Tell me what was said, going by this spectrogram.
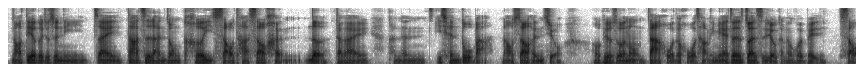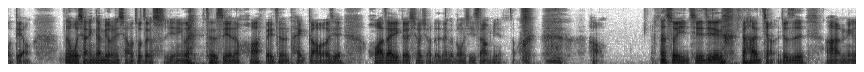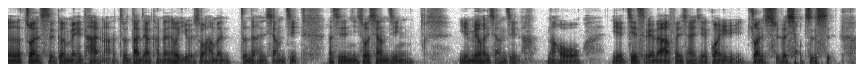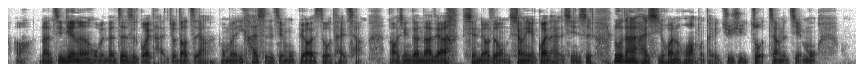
然后第二个就是你在大自然中可以烧它，烧很热，大概可能一千度吧，然后烧很久。哦，比如说那种大火的火场里面，真的钻石就可能会被烧掉。但是我想应该没有人想要做这个实验，因为 这个实验的花费真的太高，而且花在一个小小的那个东西上面。好，那所以其实今天跟大家讲的就是啊，你那个钻石跟煤炭啊，就大家可能会以为说他们真的很相近，那其实你说相近也没有很相近啊。然后也借此跟大家分享一些关于钻石的小知识。好，那今天呢，我们的正式怪谈就到这样。我们一开始的节目不要做太长，那我先跟大家 先聊这种乡野怪谈的形式。如果大家还喜欢的话，我们可以继续做这样的节目。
